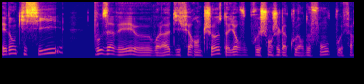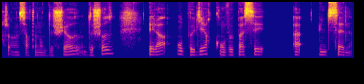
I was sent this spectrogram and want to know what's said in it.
Et donc ici, vous avez euh, voilà, différentes choses. D'ailleurs, vous pouvez changer la couleur de fond, vous pouvez faire un certain nombre de, choses. Et là, on peut dire qu'on veut passer à une scène,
